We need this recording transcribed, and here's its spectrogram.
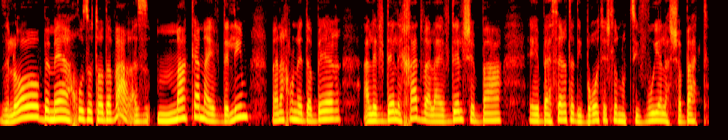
זה לא במאה אחוז אותו דבר, אז מה כאן ההבדלים? ואנחנו נדבר על הבדל אחד ועל ההבדל שבה אה, בעשרת הדיברות יש לנו ציווי על השבת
